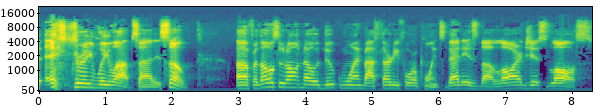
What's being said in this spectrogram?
Extremely lopsided. So, uh, for those who don't know, Duke won by 34 points. That is the largest loss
